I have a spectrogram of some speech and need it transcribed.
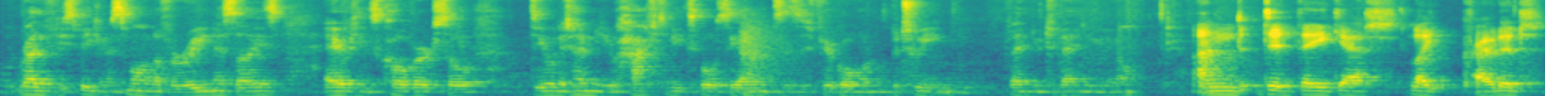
relatively speaking, a small enough arena size. Everything's covered, so the only time you have to be exposed to the elements is if you're going between venue to venue. You know. And did they get like crowded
